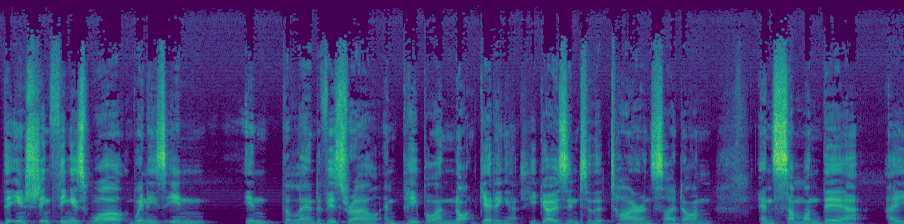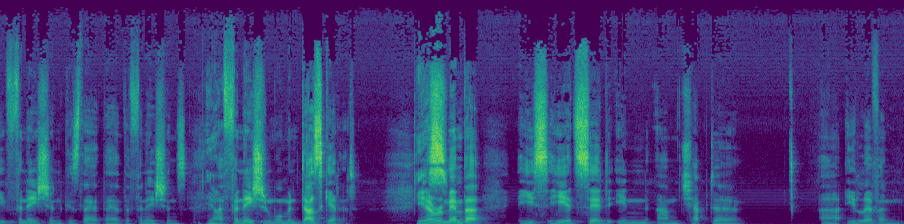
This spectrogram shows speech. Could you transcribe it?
the interesting thing is while when he's in in the land of Israel and people are not getting it, he goes into the Tyre and Sidon, and someone there, a Phoenician, because they they are the Phoenicians, Yeah. a Phoenician woman does get it. Yes. Now remember, he's, he had said in um, chapter uh, eleven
